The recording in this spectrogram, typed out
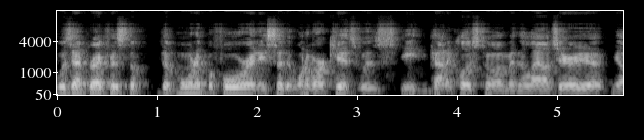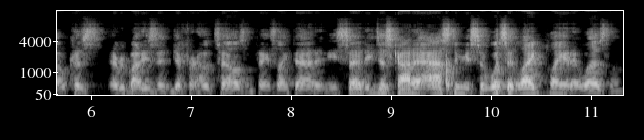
was at breakfast the, the morning before, and he said that one of our kids was eating kind of close to him in the lounge area, you know, because everybody's in different hotels and things like that. And he said he just kind of asked him, he said, "What's it like playing at Wesleyan?"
